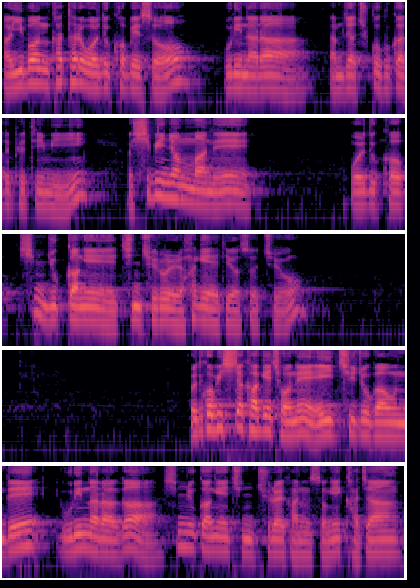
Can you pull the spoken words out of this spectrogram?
아, 이번 카타르 월드컵에서 우리나라 남자 축구 국가대표팀이 12년 만에 월드컵 16강에 진출을 하게 되었었죠. 월드컵이 시작하기 전에 H조 가운데 우리나라가 16강에 진출할 가능성이 가장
